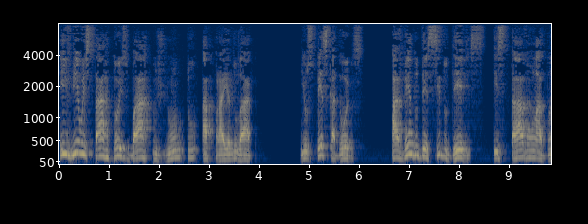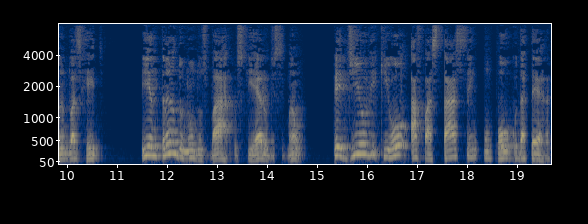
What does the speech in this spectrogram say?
e viu estar dois barcos junto à praia do lago. E os pescadores, havendo descido deles, estavam lavando as redes. E entrando num dos barcos, que era o de Simão, pediu-lhe que o afastassem um pouco da terra.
